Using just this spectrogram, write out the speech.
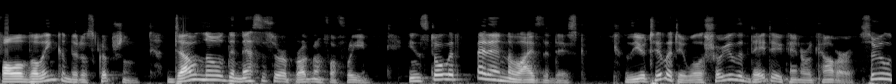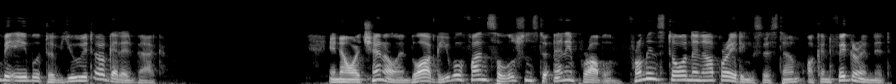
Follow the link in the description, download the necessary program for free, install it and analyze the disk. The utility will show you the data you can recover, so you'll be able to view it or get it back. In our channel and blog, you will find solutions to any problem, from installing an operating system or configuring it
